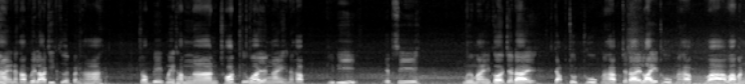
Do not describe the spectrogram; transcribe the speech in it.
ง่ายๆนะครับ เวลาที่เกิดปัญหาช็อปเบรกไม่ทำงานช็อตหรือว่ายังไงนะครับพี่ๆ FC มือใหม่ก็จะได้จับจุดถูกนะครับ จะได้ไล่ถูกนะครับ ว่าว่ามัน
